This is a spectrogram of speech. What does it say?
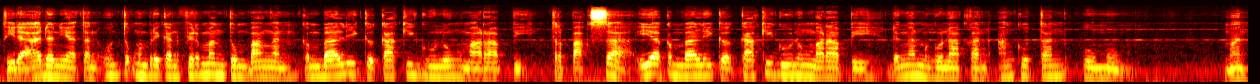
Tidak ada niatan untuk memberikan firman tumpangan kembali ke kaki Gunung Marapi. Terpaksa ia kembali ke kaki Gunung Marapi dengan menggunakan angkutan umum. Man,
